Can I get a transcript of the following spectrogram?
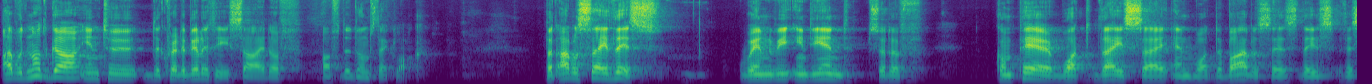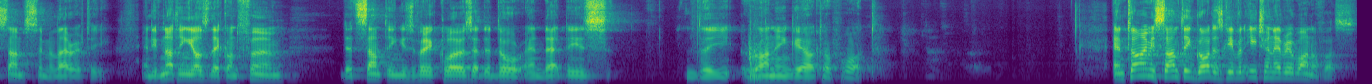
I would not go into the credibility side of, of the doomsday clock. But I will say this when we, in the end, sort of compare what they say and what the Bible says, there's, there's some similarity. And if nothing else, they confirm that something is very close at the door, and that is the running out of what? And time is something God has given each and every one of us.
